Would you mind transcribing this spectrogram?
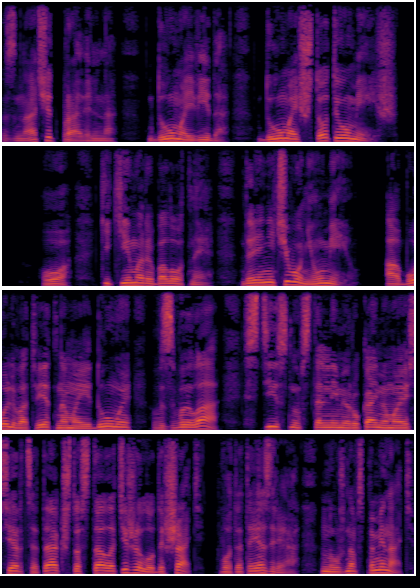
Значит, правильно. Думай, Вида, думай, что ты умеешь. О, кикиморы болотные, да я ничего не умею. А боль в ответ на мои думы взвыла, стиснув стальными руками мое сердце так, что стало тяжело дышать. Вот это я зря, нужно вспоминать.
